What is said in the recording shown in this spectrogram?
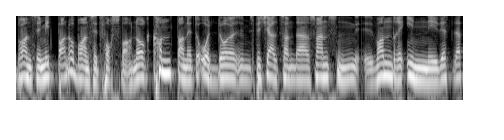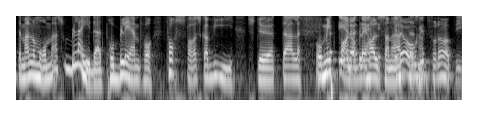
Brann sin midtbane og Brann sitt forsvar. Når kantene til Odd, og spesielt sånn der Svendsen vandrer inn i dette, dette mellomrommet, så ble det et problem for Forsvaret. Skal vi støte, eller Og midtbanen ble halsende Er det etter. sant? litt for det at de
